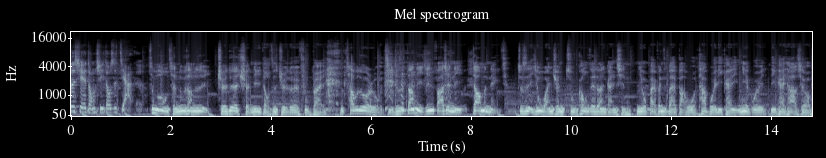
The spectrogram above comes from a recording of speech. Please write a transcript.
这些东西都是假的。这某种程度上就是绝对的权力导致绝对的腐败，差不多的逻辑。就是当你已经发现你 dominate，就是已经完全主控这段感情，你有百分之百把握他不会离开你，你也不会离开他的时候，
